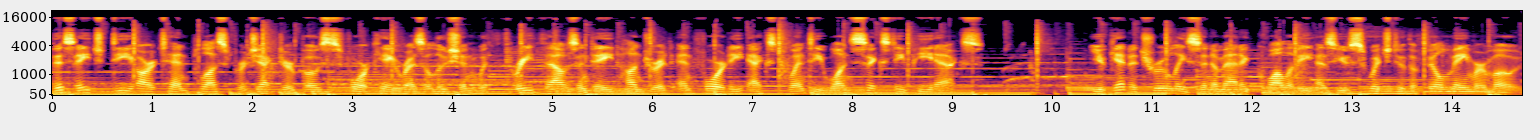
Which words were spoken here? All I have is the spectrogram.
This HDR10 Plus projector boasts 4K resolution with 3840 x 2160 px. You get a truly cinematic quality as you switch to the Filmmaker mode.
